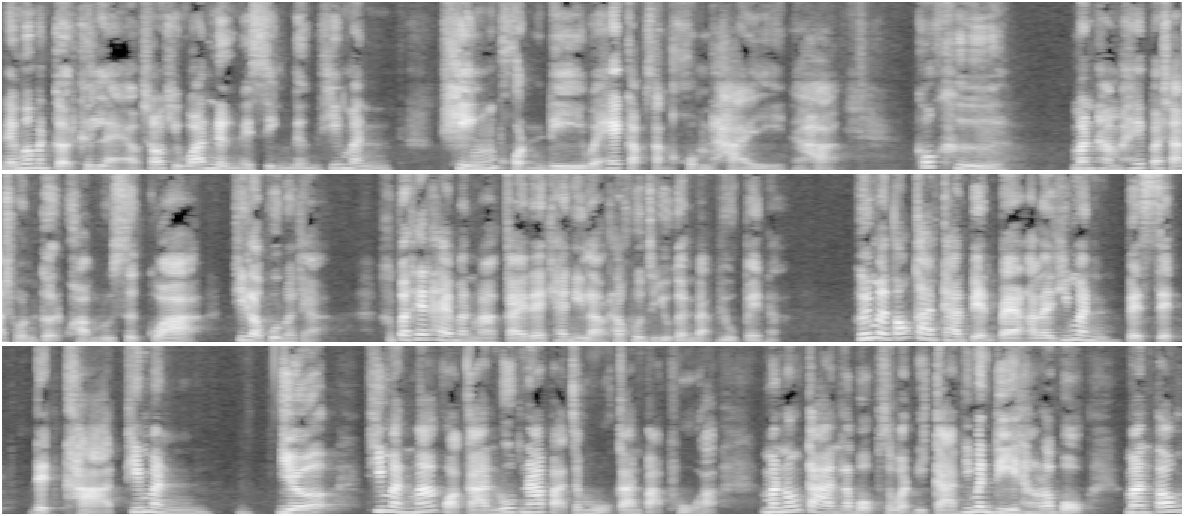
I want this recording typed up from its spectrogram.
ในเมื่อมันเกิดขึ้นแล้วชอบคิดว่าหนึ่งในสิ่งหนึ่งที่มันทิ้งผลดีไว้ให้กับสังคมไทยนะคะ ก็คือมันทำให้ประชาชนเกิดความรู้สึกว่าที่เราพูดเมื่อกี้ คือประเทศไทยมันมาไกลได้แค่นี้แล้ว ถ้าคุณจะอยู่กันแบบอยู่เป็นอะเฮ้ยมันต้องการการเปลี่ยนแปลงอะไรที่มันเบ็ดเสร็จเด็ดขาดที่มันเยอะที่มันมากกว่าการรูปหน้าปะจมูกการปะผัว มันต้องการระบบสวัสดิการที่มันดีทั้งระบบ มันต้อง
